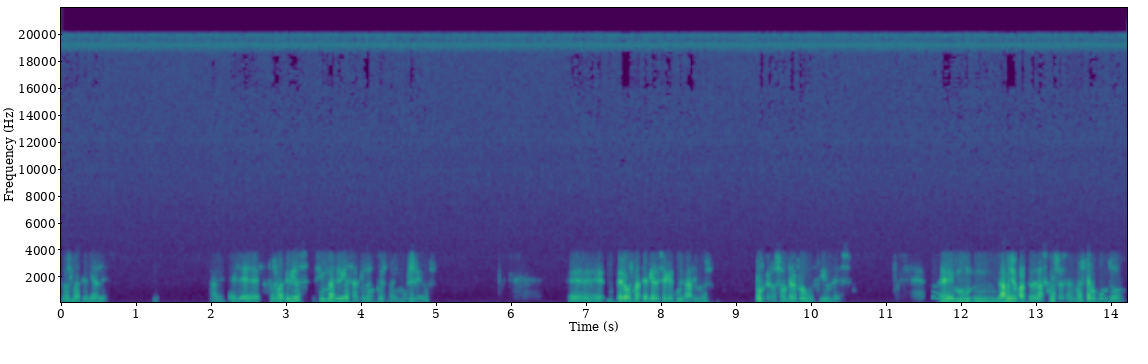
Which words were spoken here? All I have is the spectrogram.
los materiales. Eh, los materiales, sin materiales arqueológicos no hay museos. Eh, pero los materiales hay que cuidarlos porque no son reproducibles. Eh, la mayor parte de las cosas en nuestro mundo,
